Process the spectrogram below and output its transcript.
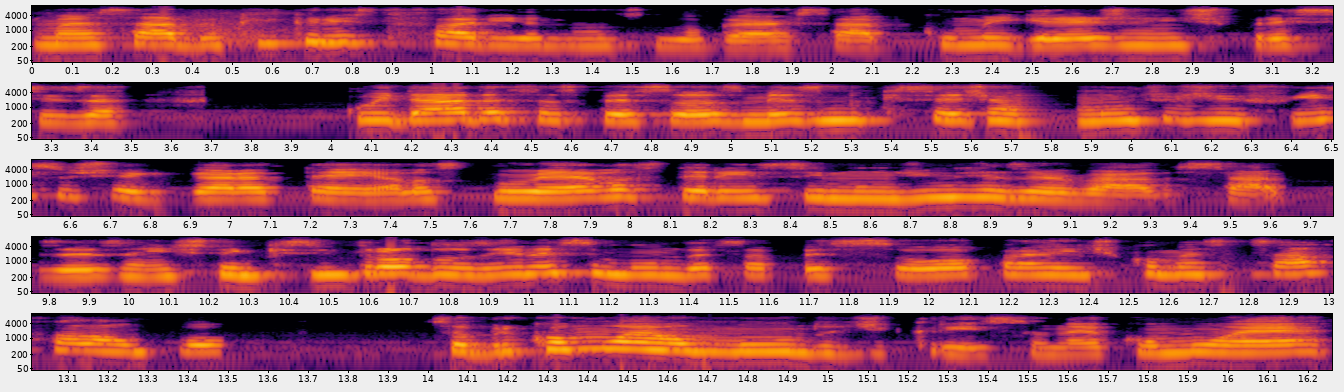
Mas sabe o que Cristo faria no nosso lugar, sabe? Como igreja a gente precisa cuidar dessas pessoas, mesmo que seja muito difícil chegar até elas, por elas terem esse mundinho reservado, sabe? Às vezes a gente tem que se introduzir nesse mundo dessa pessoa para a gente começar a falar um pouco sobre como é o mundo de Cristo, né? Como é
